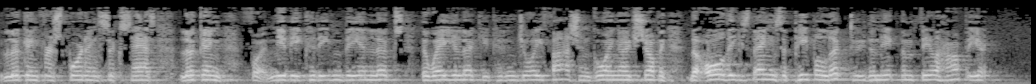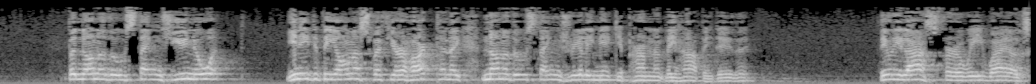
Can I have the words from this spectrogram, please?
looking for sporting success, looking for, maybe it could even be in looks. The way you look, you could enjoy fashion, going out shopping. The, all these things that people look to to make them feel happier. But none of those things, you know it. You need to be honest with your heart tonight. None of those things really make you permanently happy, do they? They only last for a wee while. It's,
